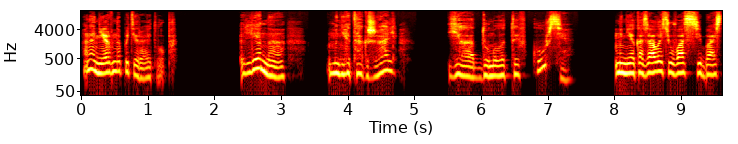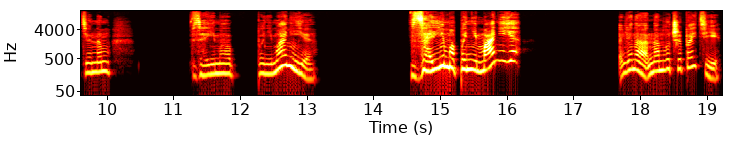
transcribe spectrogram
Она нервно потирает лоб. «Лена, мне так жаль. Я думала, ты в курсе. Мне казалось, у вас с Себастьяном взаимопонимание». Взаимопонимание? «Лена, нам лучше пойти»,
